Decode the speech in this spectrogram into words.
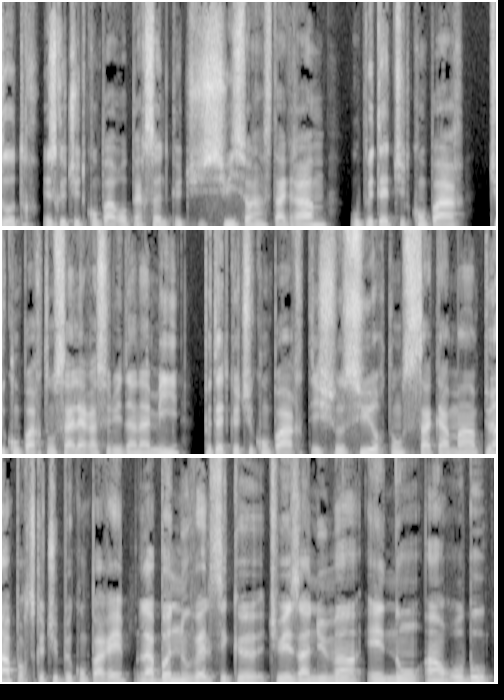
autres. Est-ce que tu te compares aux personnes que tu suis sur Instagram ou peut-être tu te compares, tu compares ton salaire à celui d'un ami, peut-être que tu compares tes chaussures, ton sac à main, peu importe ce que tu peux comparer. La bonne nouvelle, c'est que tu es un humain et non un robot.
